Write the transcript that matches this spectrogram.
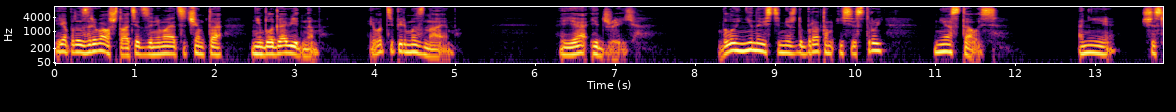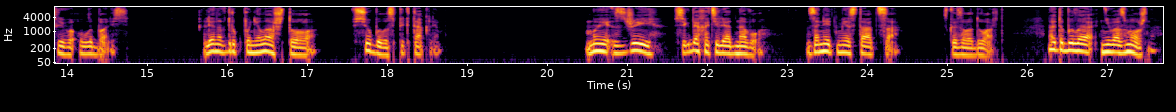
Я подозревал, что отец занимается чем-то неблаговидным. И вот теперь мы знаем. Я и Джей. Былой ненависти между братом и сестрой не осталось. Они счастливо улыбались. Лена вдруг поняла, что все было спектаклем. «Мы с Джей всегда хотели одного — занять место отца», — сказал Эдуард. «Но это было невозможно.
